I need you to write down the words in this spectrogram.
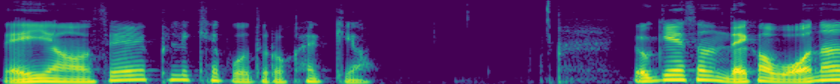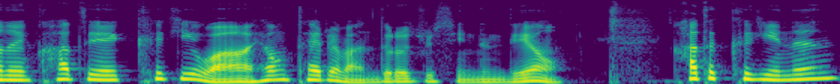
레이아웃을 클릭해 보도록 할게요. 여기에서는 내가 원하는 카드의 크기와 형태를 만들어 줄 수 있는데요. 카드 크기는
